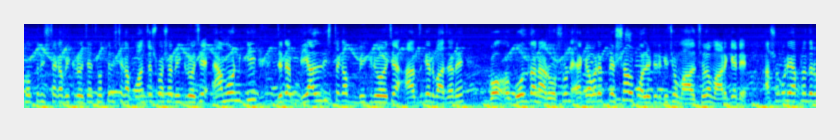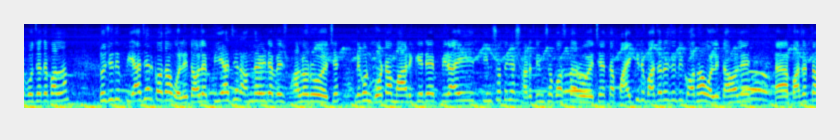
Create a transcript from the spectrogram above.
ছত্রিশ টাকা বিক্রি হয়েছে, ছত্রিশ টাকা পঞ্চাশ পয়সা বিক্রি হয়েছে। এমনকি যেটা বিয়াল্লিশ টাকা বিক্রি হয়েছে আজকের বাজারে গোলদানা রসুন। একেবারে স্পেশাল কোয়ালিটির কিছু মাল ছিল মার্কেটে আশা করি আপনাদের বোঝাতে পারলাম। তো যদি পেঁয়াজের কথা বলি, তাহলে পেঁয়াজের আমদানিটা বেশ ভালো রয়েছে। দেখুন, গোটা মার্কেটে প্রায় তিনশো থেকে সাড়ে তিনশো বস্তা রয়েছে। তা পাইকারি বাজারে যদি কথা বলি, তাহলে বাজারটা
